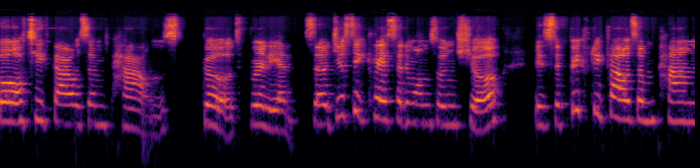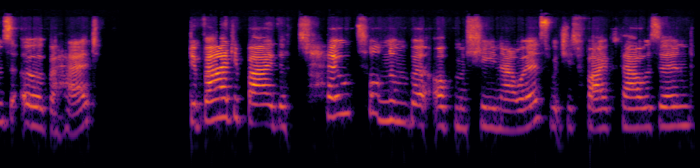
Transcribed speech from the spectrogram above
£40,000. Good, brilliant. So just in case anyone's unsure, it's the £50,000 overhead divided by the total number of machine hours, which is 5,000,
